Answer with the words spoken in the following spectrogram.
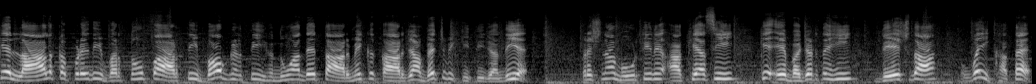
ਕਿ ਲਾਲ ਕੱਪੜੇ ਦੀ ਵਰਤੋਂ ਭਾਰਤੀ ਬਹੁਗਿਣਤੀ ਹਿੰਦੂਆਂ ਦੇ ਧਾਰਮਿਕ ਕਾਰਜਾਂ ਵਿੱਚ ਵੀ ਕੀਤੀ ਜਾਂਦੀ ਹੈ। ਕ੍ਰਿਸ਼ਨਾ ਮੂਰਤੀ ਨੇ ਆਖਿਆ ਸੀ ਕਿ ਇਹ ਬਜਟ ਨਹੀਂ ਦੇਸ਼ ਦਾ ਵਹੀ ਖਾਤਾ ਹੈ।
